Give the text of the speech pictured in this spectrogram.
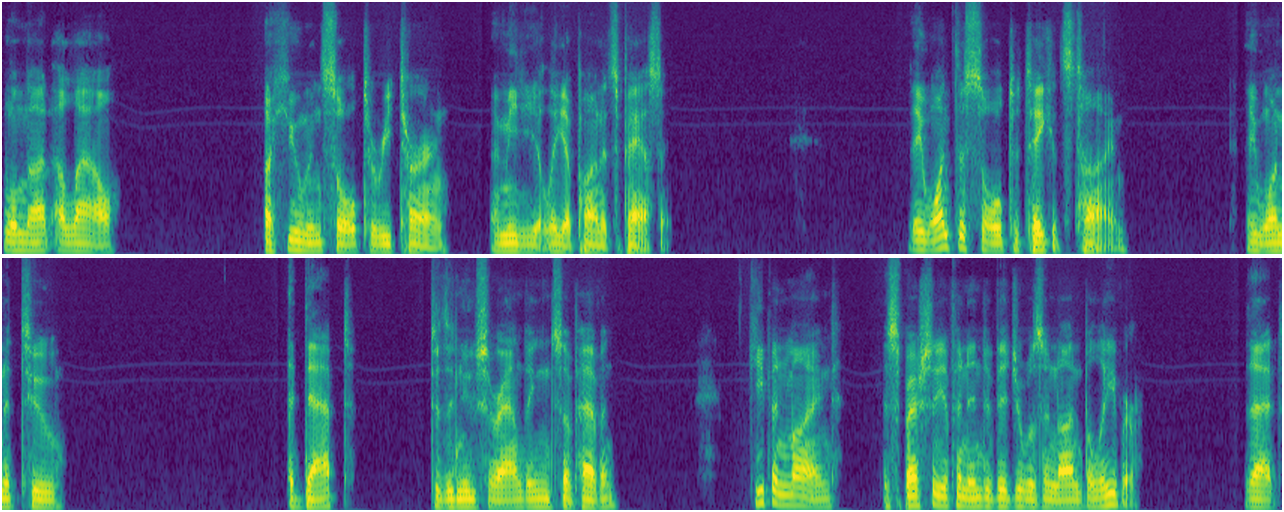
will not allow a human soul to return immediately upon its passing. They want the soul to take its time. They want it to adapt to the new surroundings of heaven. keep in mind, especially if an individual is a non believer, that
